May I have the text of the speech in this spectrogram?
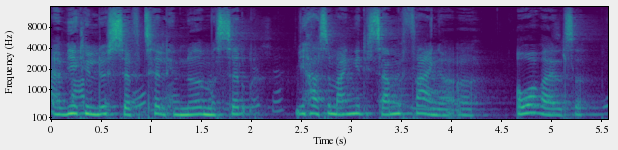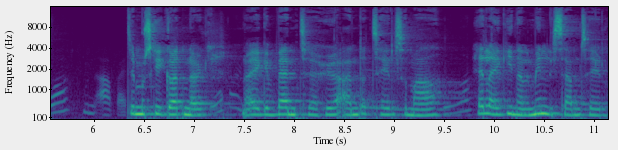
Jeg har virkelig lyst til at fortælle hende noget om mig selv. Vi har så mange af de samme erfaringer og overvejelser. Det er måske godt nok, når jeg ikke er vant til at høre andre tale så meget. Heller ikke i en almindelig samtale.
